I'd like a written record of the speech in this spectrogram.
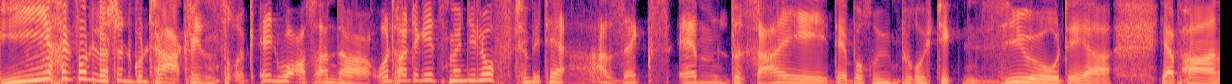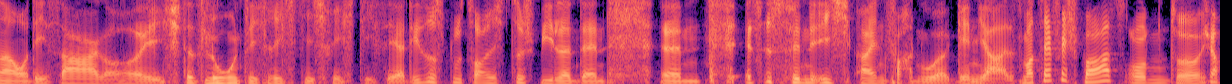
Ja, einen wunderschönen guten Tag, wir sind zurück in War Thunder und heute geht's mal in die Luft mit der A6M3, der berühmt-berüchtigten Zero der Japaner und ich sage euch, das lohnt sich richtig, richtig sehr, dieses Flugzeug zu spielen, denn ähm, es ist, finde ich, einfach nur genial. Es macht sehr viel Spaß und äh, ja,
